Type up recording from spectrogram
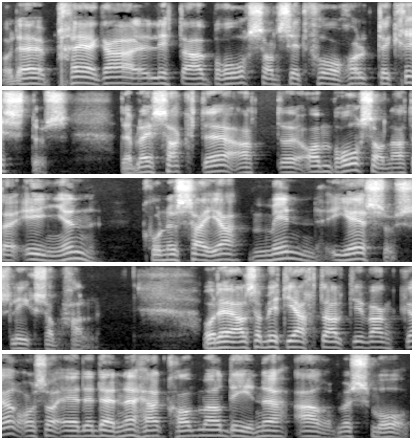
Og det preger litt av Brorson sitt forhold til Kristus. Det ble sagt det at eh, om Brorson at ingen kunne si 'min Jesus' slik som han. Og det er altså mitt hjerte alltid vanker, og så er det denne 'Her kommer dine arme små'.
